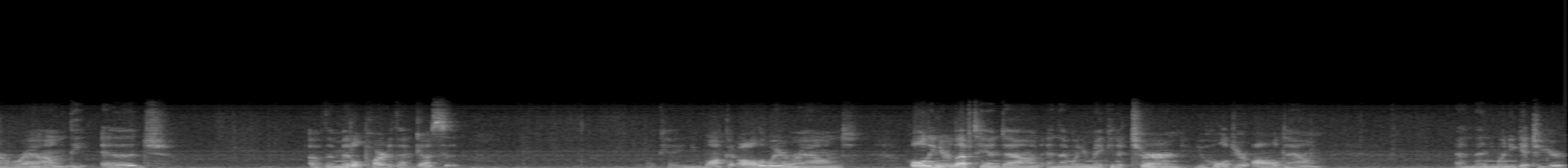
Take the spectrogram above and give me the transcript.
around the edge of the middle part of that gusset. Okay, and you walk it awl the way around, holding your left hand down, and then when you're making a turn, you hold your all down. And then when you get to your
